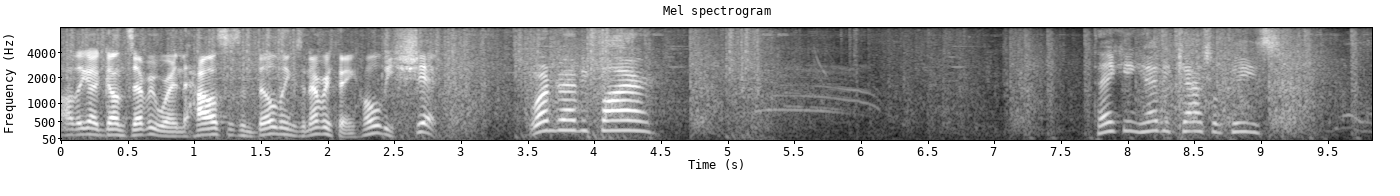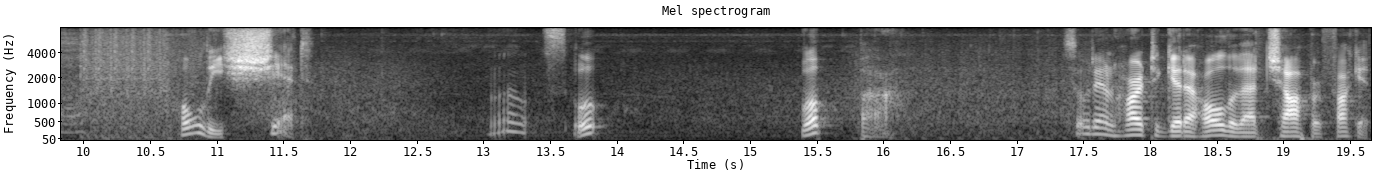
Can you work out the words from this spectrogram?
Oh, they got guns everywhere in the houses and buildings and everything. Holy shit. We're under heavy fire. Taking heavy casualties. Holy shit. Well, whoop. Whoop. So damn hard to get a hold of that chopper. Fuck it.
